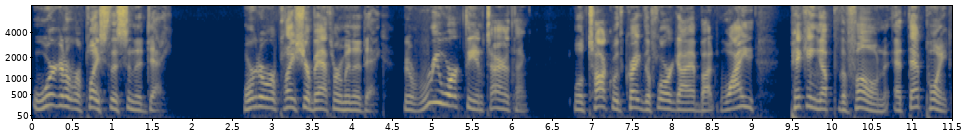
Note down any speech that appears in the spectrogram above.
we're going to replace this in a day. We're going to replace your bathroom in a day. We're going to rework the entire thing. We'll talk with Cregg, the floor guy, about why picking up the phone at that point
